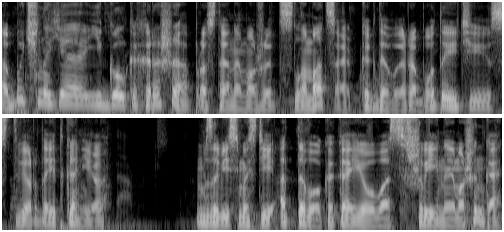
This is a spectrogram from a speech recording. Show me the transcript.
Обычно я иголка хороша, просто она может сломаться, когда вы работаете с твердой тканью. В зависимости от того, какая у вас швейная машинка,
